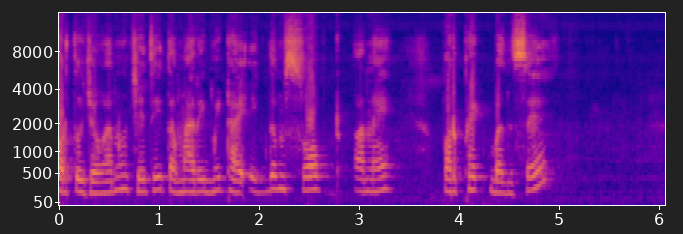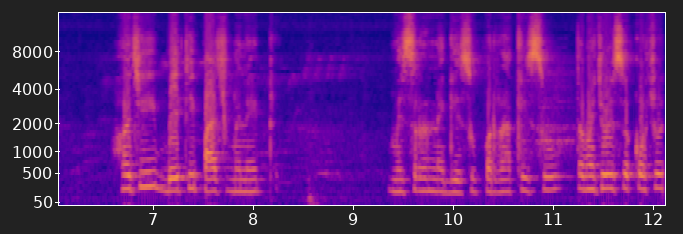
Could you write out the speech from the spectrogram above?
કરતું જવાનું, જેથી તમારી મીઠાઈ એકદમ સોફ્ટ અને પરફેક્ટ બનશે. હજી બેથી પાંચ મિનિટ મિશ્રણને ગેસ ઉપર રાખીશું. તમે જોઈ શકો છો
